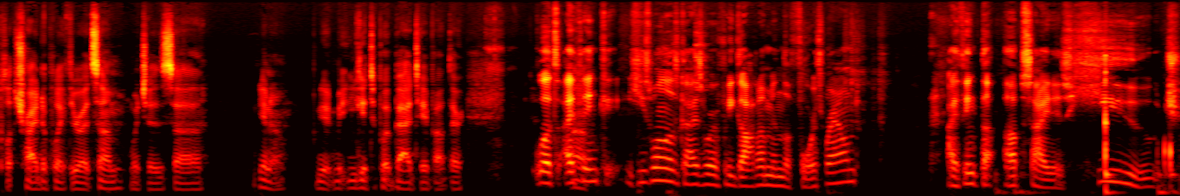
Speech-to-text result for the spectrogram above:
pl- tried to play through it some, which is, uh, you know, you, you get to put bad tape out there. well, it's, I uh, think he's one of those guys where if we got him in the fourth round, I think the upside is huge.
